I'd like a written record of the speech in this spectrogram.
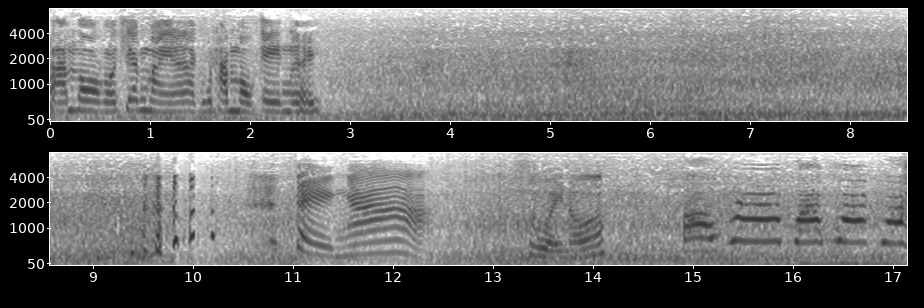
สามหมอกหรอกเชียงใหม่แล้วกูทำหมอกเองเลย เจ๋งอะ สวยเนอะว้าวว้าวว้าวว้าวว้าว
